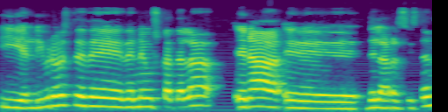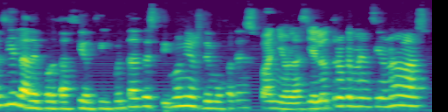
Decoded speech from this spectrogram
Y el libro este de, de Neus Catalá era eh, de la resistencia y la deportación, 50 testimonios de mujeres españolas. Y el otro que mencionabas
